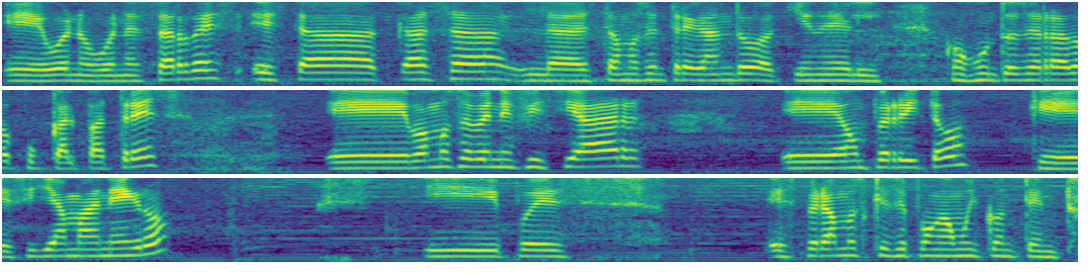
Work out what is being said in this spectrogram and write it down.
Eh, bueno, buenas tardes. Esta casa la estamos entregando aquí en el conjunto cerrado Pucallpa 3. Eh, vamos a beneficiar eh, a un perrito que se llama Negro y pues esperamos que se ponga muy contento.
